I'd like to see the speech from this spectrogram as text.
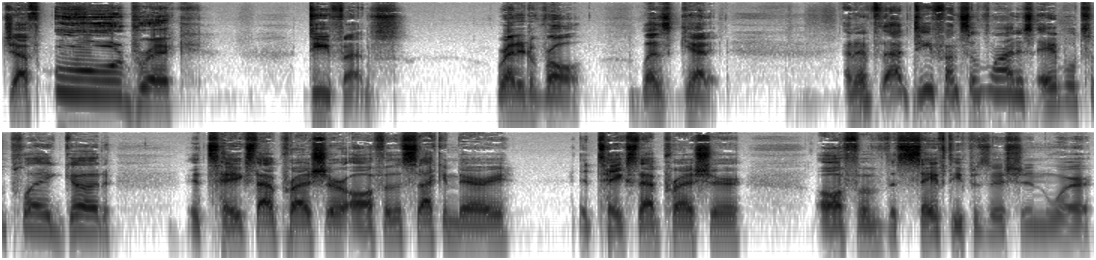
Jeff Ulbrich defense. Ready to roll. Let's get it. And if that defensive line is able to play good, it takes that pressure off of the secondary. It takes that pressure off of the safety position where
